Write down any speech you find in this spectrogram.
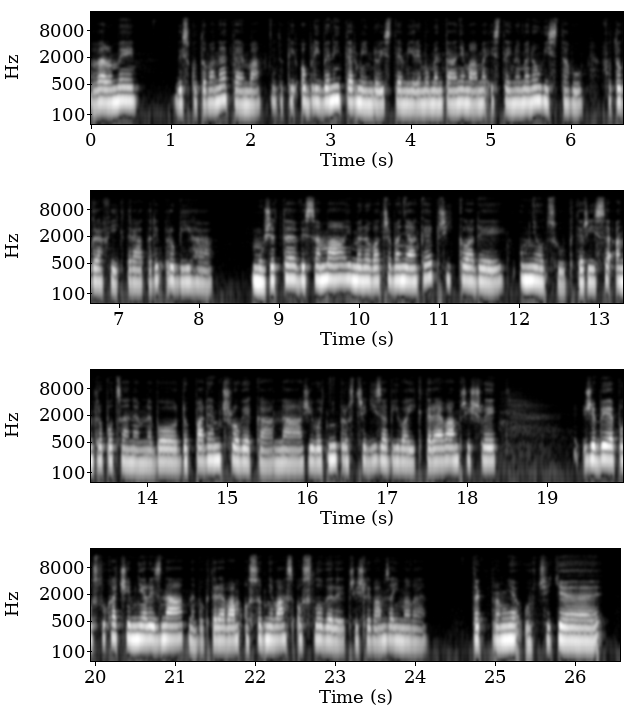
velmi diskutované téma. Je to takový oblíbený termín do jisté míry. Momentálně máme i stejnojmenou výstavu fotografií, která tady probíhá. Můžete vy sama jmenovat třeba nějaké příklady umělců, kteří se antropocénem nebo dopadem člověka na životní prostředí zabývají, které vám přišly, že by je posluchači měli znát, nebo které vám osobně vás oslovili, přišly vám zajímavé? Tak pro mě určitě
